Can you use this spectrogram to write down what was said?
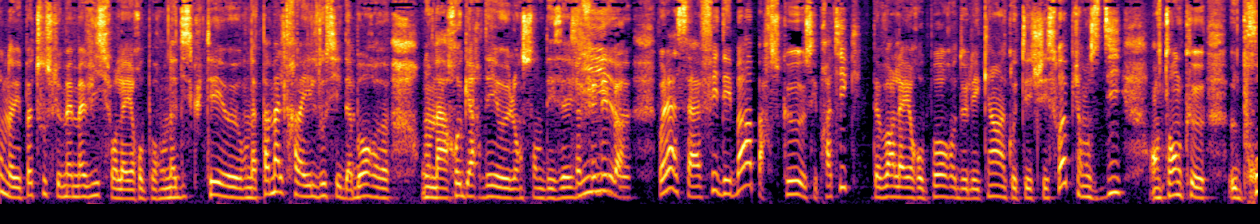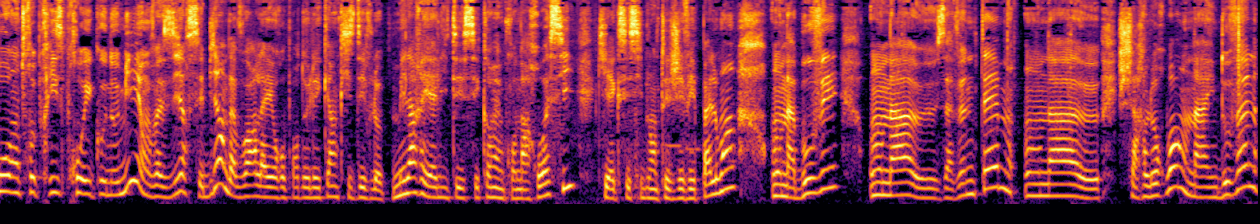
on n'avait pas tous le même avis sur l'aéroport. On a discuté, on a pas mal travaillé le dossier. D'abord, on a regardé l'ensemble des avis. Ça fait débat. voilà, ça a fait débat parce que c'est pratique d'avoir l'aéroport de l'Équin À côté de chez soi, puis on se dit, en tant que euh, pro-entreprise, pro-économie, on va se dire, c'est bien d'avoir l'aéroport de Léquin qui se développe. Mais la réalité, c'est quand même qu'on a Roissy, qui est accessible en TGV pas loin, on a Beauvais, on a euh, Zaventem, on a euh, Charleroi, on a Eindhoven.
